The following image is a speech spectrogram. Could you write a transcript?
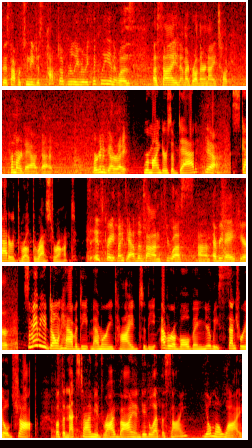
This opportunity just popped up really, really quickly, and it was a sign that my brother and I took from our dad that we're going to be all right. Reminders of dad? Yeah. Scattered throughout the restaurant. It's great. My dad lives on through us um, every day here. So maybe you don't have a deep memory tied to the ever evolving, nearly century old shop, but the next time you drive by and giggle at the sign, you'll know why.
